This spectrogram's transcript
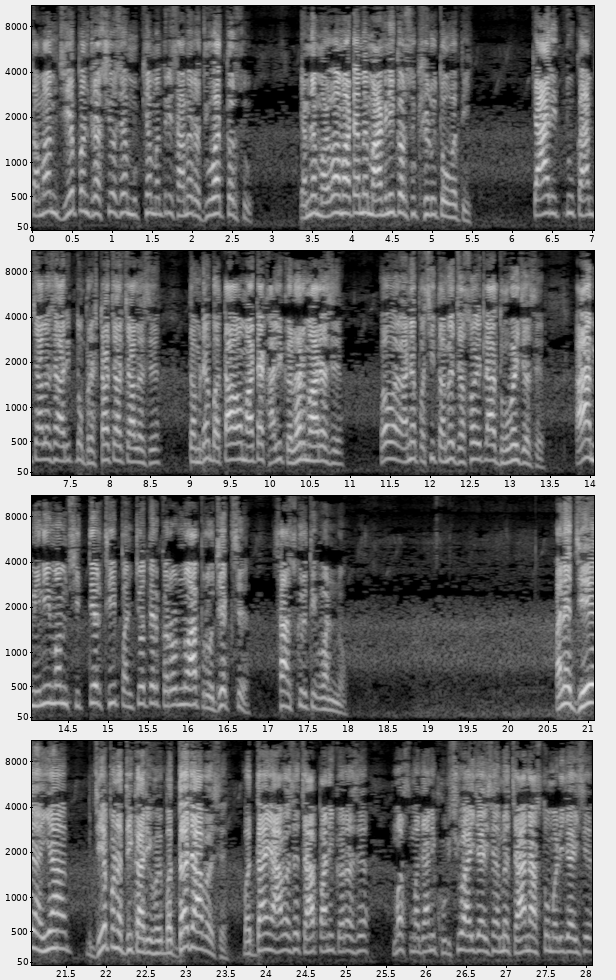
તમામ જે પણ દ્રશ્યો છે મુખ્યમંત્રી સામે રજૂઆત કરશું. એમને મળવા માટે અમે માગણી કરશું ખેડૂતો વતી કે આ રીતનું કામ ચાલે છે, આ રીતનો ભ્રષ્ટાચાર ચાલે છે. તમને બતાવવા માટે ખાલી કલર મારે છે. બરાબર? અને પછી તમે જશો એટલે આ ધોવાઈ જશે. આ મિનિમમ સિત્તેરથી પંચોતેર કરોડનો આ પ્રોજેક્ટ છે. સાંસ્કૃતિક વનનો. અને જે અહીંયા જે પણ અધિકારી હોય, બધા જ આવે છે. બધા અહીંયા આવે છે, ચા પાણી કરે છે, મસ્ત મજાની ખુરશીઓ આવી જાય છે, એમને ચા નાસ્તો મળી જાય છે.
